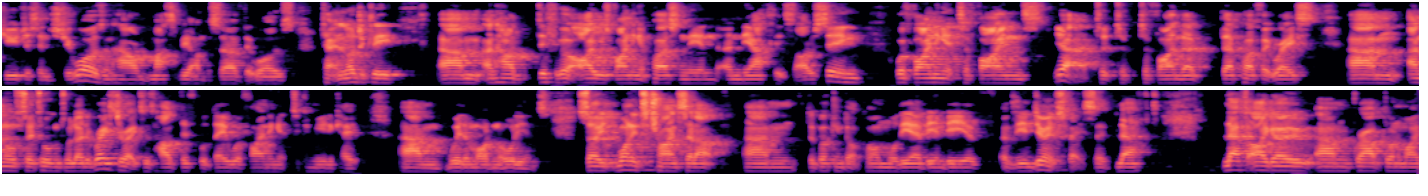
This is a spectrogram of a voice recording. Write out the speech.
huge this industry was and how massively underserved it was technologically um, and how difficult I was finding it personally, and, and the athletes that I was seeing were finding it to find, yeah, to, to, to find their, their perfect race. Um, and also talking to a load of race directors, how difficult they were finding it to communicate um, with a modern audience. So wanted to try and set up um, the booking.com or the Airbnb of, of the endurance space. So left left IGO, um, grabbed one of my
